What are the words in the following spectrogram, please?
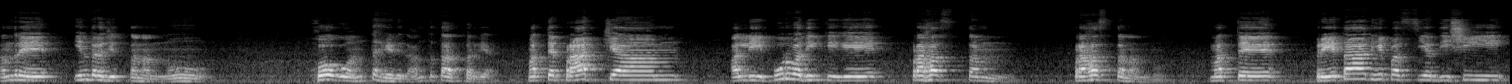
ಅಂದ್ರೆ ಇಂದ್ರಜಿತ್ತನನ್ನು. ಹೋಗು ಅಂತ ಹೇಳಿದ ಅಂತ ತಾತ್ಪರ್ಯ. ಮತ್ತೆ ಪ್ರಾಚ್ಯಂ, ಅಲ್ಲಿ ಪೂರ್ವ ದಿಕ್ಕಿಗೆ ಪ್ರಹಸ್ತಂ, ಪ್ರಹಸ್ತನನ್ನು. ಮತ್ತೆ ಪ್ರೇತಾಧಿಪಸ್ಯ ದಿಶಿ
